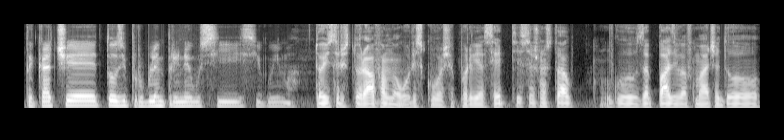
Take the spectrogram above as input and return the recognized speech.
Така че този проблем при него си, си го има. Той срещу Рафа много рискуваше първия сет и всъщност това го запази в мача до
